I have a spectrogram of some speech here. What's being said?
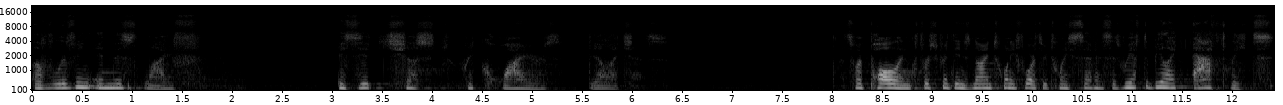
of living in this life is it just requires diligence. That's why Paul in 1 Corinthians 9 24 through 27 says we have to be like athletes.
